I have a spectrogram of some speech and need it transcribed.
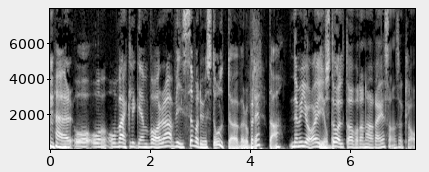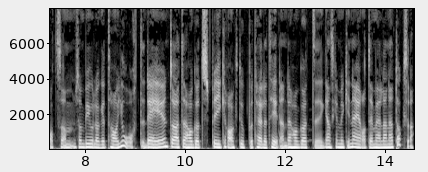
här och, och, och, verkligen vara, visa vad du är stolt över och berätta. Nej, men jag är ju stolt över den här resan såklart som, som bolaget har gjort. Det är ju inte att det har gått spikrakt uppåt hela tiden. Det har gått eh, ganska mycket neråt emellanåt också.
